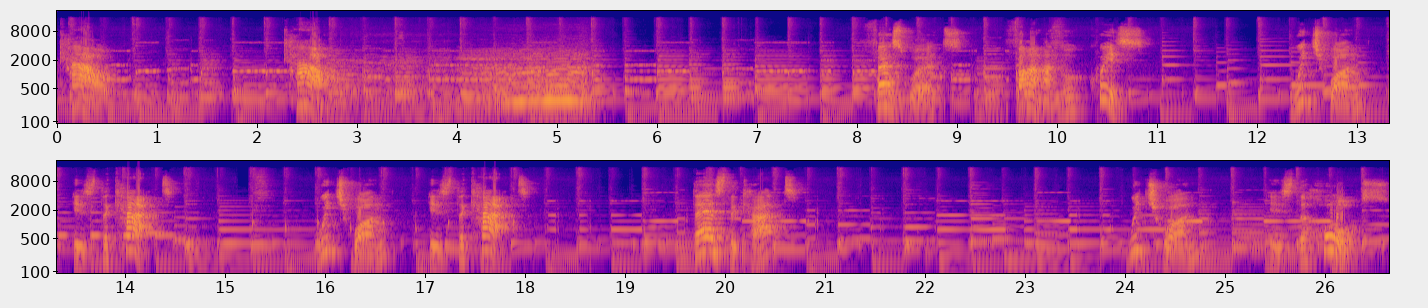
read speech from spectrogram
Cow Cow First words Farm animal quiz Which one is the cat? Which one is the cat? There's the cat. Which one is the horse?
